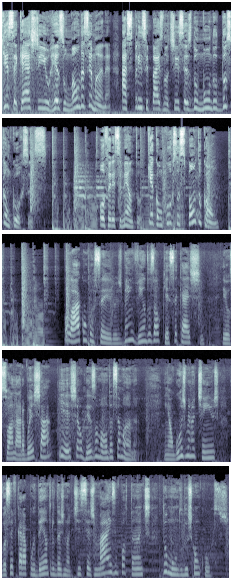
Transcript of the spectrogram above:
QCCast e o resumão da semana. As principais notícias do mundo dos concursos. Oferecimento qconcursos.com Olá, concurseiros! Bem-vindos ao QCCast. Eu sou a Nara Boechat e este é o resumão da semana. Em alguns minutinhos, você ficará por dentro das notícias mais importantes do mundo dos concursos.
